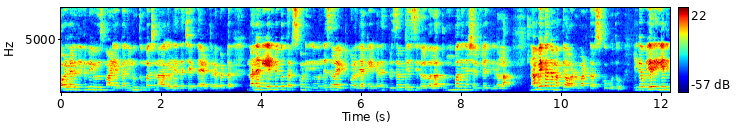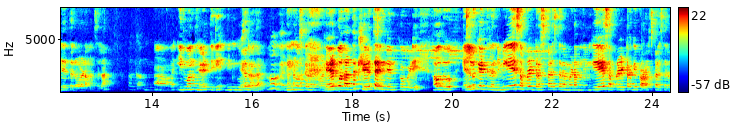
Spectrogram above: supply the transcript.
ಅವಳು ಹೇಳಿದ್ ಇದನ್ನು ಯೂಸ್ ಮಾಡಿ ಅಕ್ಕ. ನಿಮಗೆ ತುಂಬಾ ಚೆನ್ನಾಗುತ್ತೆ ಅಂತ ಚೇತನ ಹೇಳ್ತಾಳೆ. ಬಟ್ ನನಗೆ ಏನ್ ಬೇಕೋ ತರಿಸ್ಕೊಂಡಿದ್ದೀನಿ ಒಂದೇ ಸಲ ಇಟ್ಕೊಳ್ಳೋದು ಯಾಕೆ? ಯಾಕಂದ್ರೆ ಪ್ರಿಸರ್ವೇಟಿವ್ಸ್ ಇರಲ್ವಲ್ಲ, ತುಂಬಾ ದಿನ ಶೆಲ್ಫ್ ಲೈಫ್ ಇರಲ್ಲ. ನಾನು ಬೇಕಾದ್ರೆ ಮತ್ತೆ ಆರ್ಡರ್ ಮಾಡಿ ತರಿಸ್ಕೋಬಹುದು ಈಗ ಬೇರೆ ಏನಿದೆ ಅಂತ ನೋಡೋಣ ಒಂದ್ಸಲ. ಇದು ಒಂದು ಹೇಳ್ತೀನಿ. ನಿಮ್ಗೋಸ್ಕರ ನಿನ್ಗೋಸ್ಕರ ಹೇಳ್ಬೋದಾ ಅಂತ ಕೇಳ್ತಾ ಇದೀನಿ ಅನ್ಕೋಬೇಡಿ. ಹೌದು ಎಲ್ಲರೂ ಕೇಳ್ತಿಲ್ಲ ನಿಮಗೆ ಸಪ್ರೇಟ್ ಡ್ರೆಸ್ ಕಳಿಸ್ತಾರೆ ಮೇಡಮ್ ನಿಮಗೆ ಸಪ್ರೇಟ್ ಆಗಿ ಪ್ರಾಡಕ್ಟ್ಸ್ ಕಳಿಸ್ತಾರೆ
